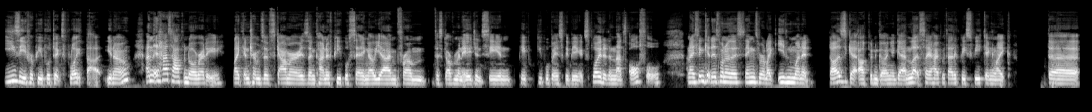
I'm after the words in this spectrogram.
easy for people to exploit that, you know? And it has happened already, like in terms of scammers and kind of people saying, oh, yeah, I'm from this government agency and pe- people basically being exploited. And that's awful. And I think it is one of those things where, like, even when it does get up and going again, let's say, hypothetically speaking, like the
